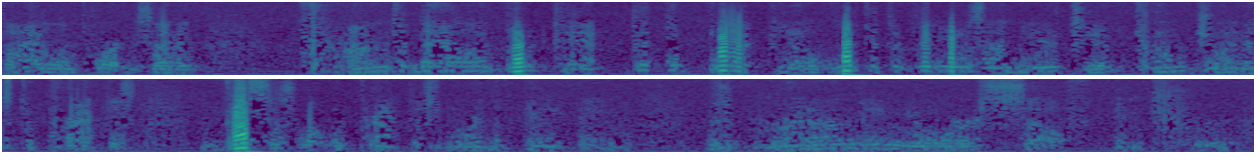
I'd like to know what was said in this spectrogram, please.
vital importance of it, come to the Helen Boot Camp. Get the book. You know, look at the YouTube. Come join us to practice. This is what we practice more than anything, is grounding yourself in truth.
